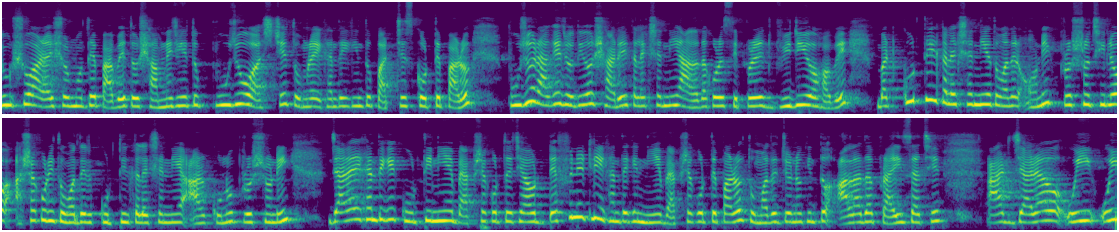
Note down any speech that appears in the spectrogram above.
দুশো, আড়াইশোর মধ্যে পাবে। তো সামনে যেহেতু পুজো আসছে, তোমরা এখান থেকে কিন্তু পারচেস করতে পারো। পুজোর আগে যদিও শাড়ির কালেকশন নিয়ে আলাদা করে সেপারেট ভিডিও হবে বাট কুর্তির কালেকশন নিয়ে তোমাদের অনেক প্রশ্ন ছিল। আশা করি তোমাদের কুর্তির কালেকশন নিয়ে আর কোনো প্রশ্ন নেই। যারা এখান থেকে কুর্তি নিয়ে ব্যবসা করতে চাও ডেফিনেটলি এখান থেকে নিয়ে ব্যবসা করতে পারো। তোমাদের জন্য কিন্তু আলাদা প্রাইস আছে। আর যারা ওই ওই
